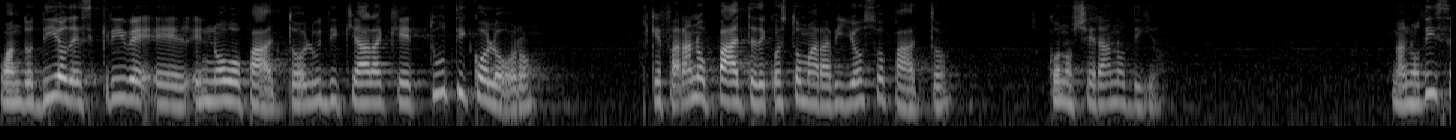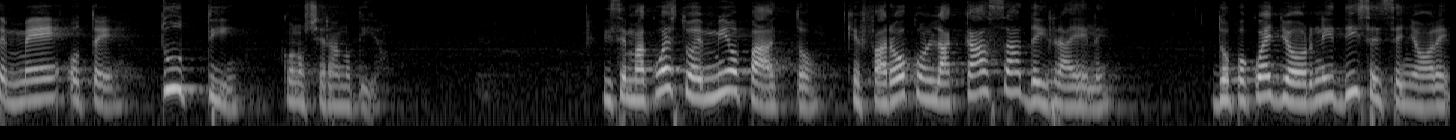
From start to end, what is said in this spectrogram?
quando Dio descrive eh, il nuovo patto, lui dichiara che tutti coloro che faranno parte di questo meraviglioso patto conosceranno Dio. Ma non dice me o te, tutti conosceranno Dio. Dice, ma questo è il mio patto che farò con la casa di Israele. Dopo quei giorni, dice il Signore,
